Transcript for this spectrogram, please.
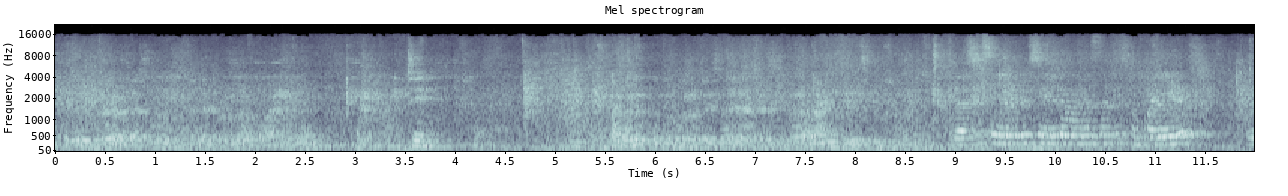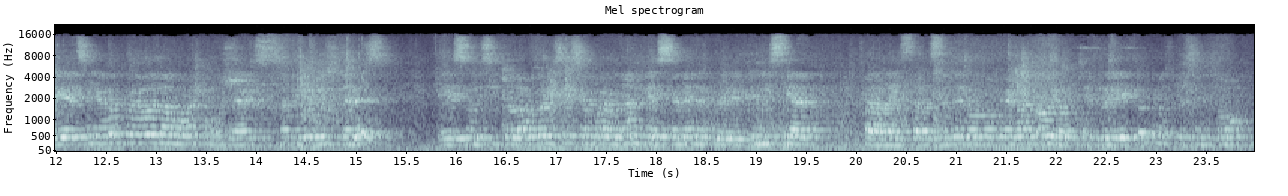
El delito de verdad es una están de acuerdo con la probable, ¿no? Sí. Pasando al punto número 3, adelante, la señora Mari, tiene cinco minutos. Gracias, señor presidente. Buenas tardes, compañeros. Eh, el señor Alfredo de la Mora, como ya es sabido de ustedes, eh, solicitó la autorización para una ampliación en el proyecto inicial para la instalación del horno crematorio. El proyecto que nos presentó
